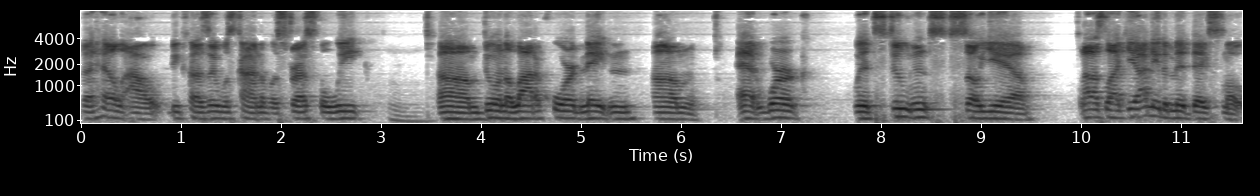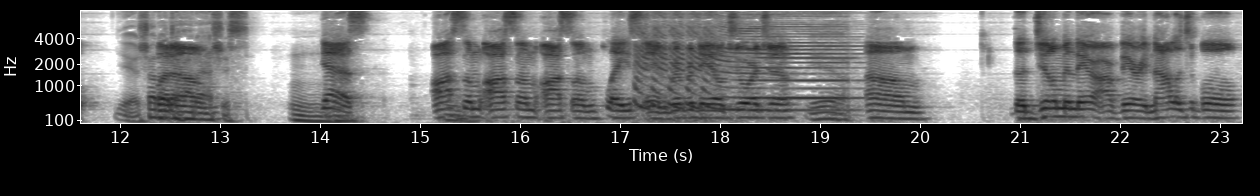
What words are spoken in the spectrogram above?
the hell out because it was kind of a stressful week. Um, doing a lot of coordinating um, at work with students. So, yeah, I was like, yeah, I need a midday smoke. Yeah, shout But, out to um, Ashes. Yes. Awesome, awesome, awesome place in Riverdale, Georgia. Yeah, Um, the gentlemen there are very knowledgeable.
